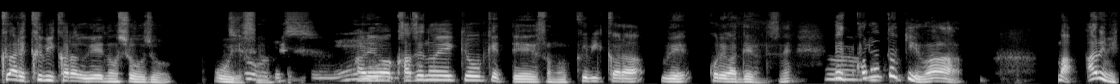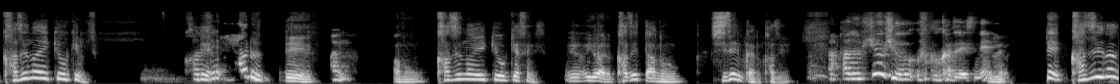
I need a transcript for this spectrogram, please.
くあれ首から上の症状多いーですよねそうで。すね。あれは風の影響を受けて、その首から上、これが出るんですね。で、うんこの時は、まあ、ある意味風の影響を受けるんですよ。風？で、春って、はいあの、風の影響を受けやすいんですよ。いいわゆる風ってあの、自然界の風。ああの、ヒューヒュー吹く風ですね。で、風が、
